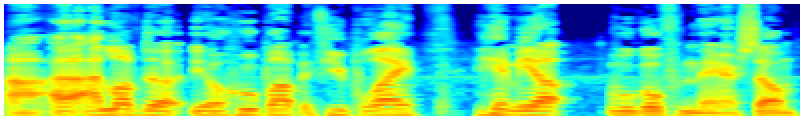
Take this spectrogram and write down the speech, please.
uh, I, I love to you know hoop up. If you play, hit me up. We'll go from there. So,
